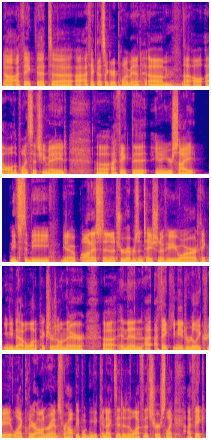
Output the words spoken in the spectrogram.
No, I think that uh, I think that's a great point, man. Um, uh, all all the points that you made. Uh, I think that you know your site needs to be you know honest and a true representation of who you are. I think you need to have a lot of pictures on there, uh, and then I, I, think you need to really create like clear on ramps for how people can get connected into the life of the church. Like I think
